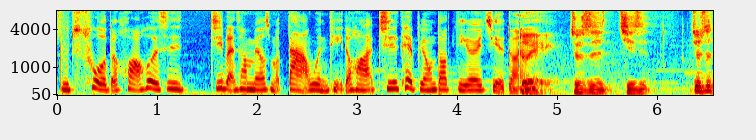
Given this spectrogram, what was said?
不错的话，或者是。基本上没有什么大问题的话，其实可以不用到第二阶段。对，就是其实就是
